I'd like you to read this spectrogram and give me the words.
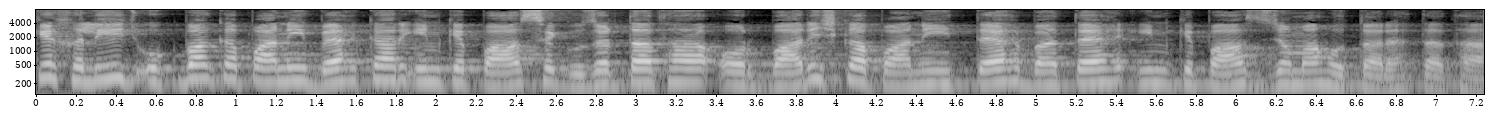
कि खलीज उकबा का पानी बहकर इनके पास से गुजरता था और बारिश का पानी तह बतह इनके पास जमा होता रहता था।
